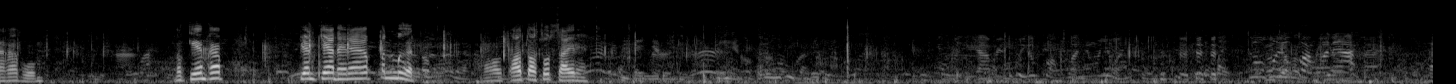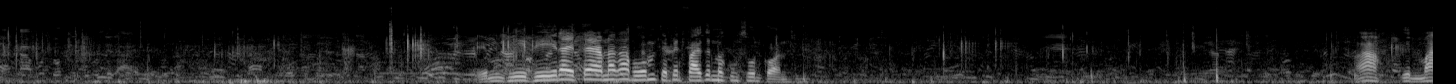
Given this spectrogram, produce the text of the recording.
นะครับผมน้องเกมครับ เปลี่ยนแกนให้นะครับ มันมืดเอาเอาต่อสดใสเนี่ยเอ็มพีพีได้แต้มนะครับผม จะเป็นฝ่ายขึ้นมาคุมโซนก่อน อ้าวขึ้นมา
